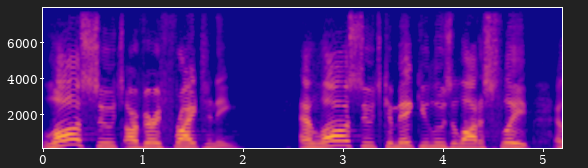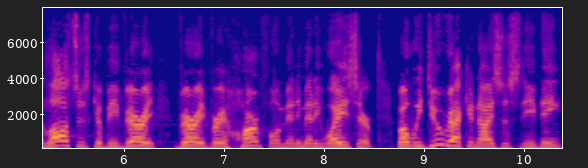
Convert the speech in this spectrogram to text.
lawsuits are very frightening. And lawsuits can make you lose a lot of sleep. And lawsuits can be very, very, very harmful in many, many ways here. But we do recognize this evening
